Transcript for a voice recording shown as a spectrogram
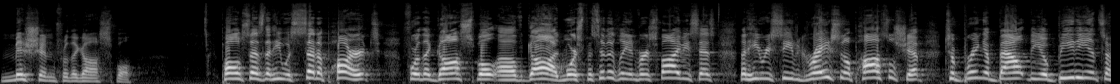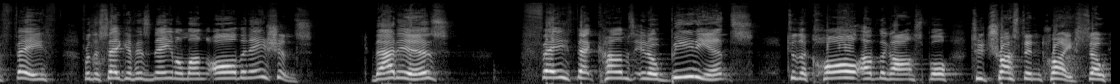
Mission for the gospel. Paul says that he was set apart for the gospel of God. More specifically, in verse 5, he says that he received grace and apostleship to bring about the obedience of faith for the sake of his name among all the nations. That is, faith that comes in obedience to the call of the gospel to trust in Christ. So,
